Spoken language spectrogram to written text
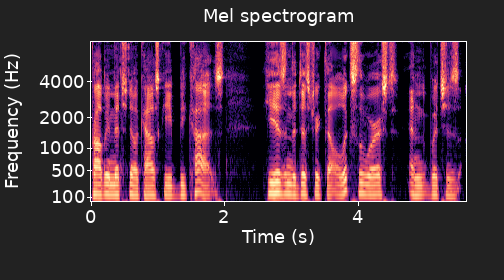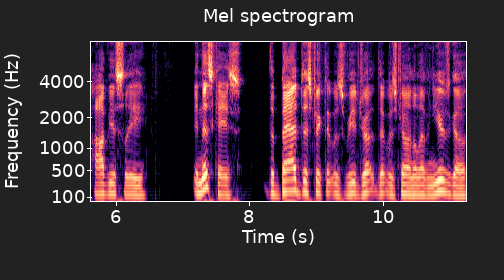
probably Mitch Nowakowski because he is in the district that looks the worst and which is obviously, in this case, the bad district that was redraw, that was drawn 11 years ago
